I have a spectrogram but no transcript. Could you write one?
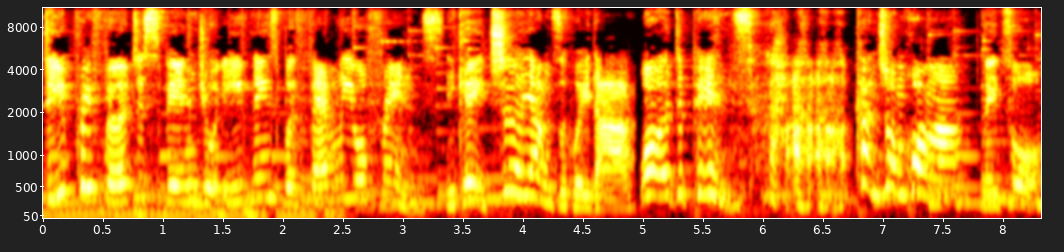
Do you prefer to spend your evenings with family or friends? 你可以这样子回答：Well, it depends. 看状况啊，没错。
